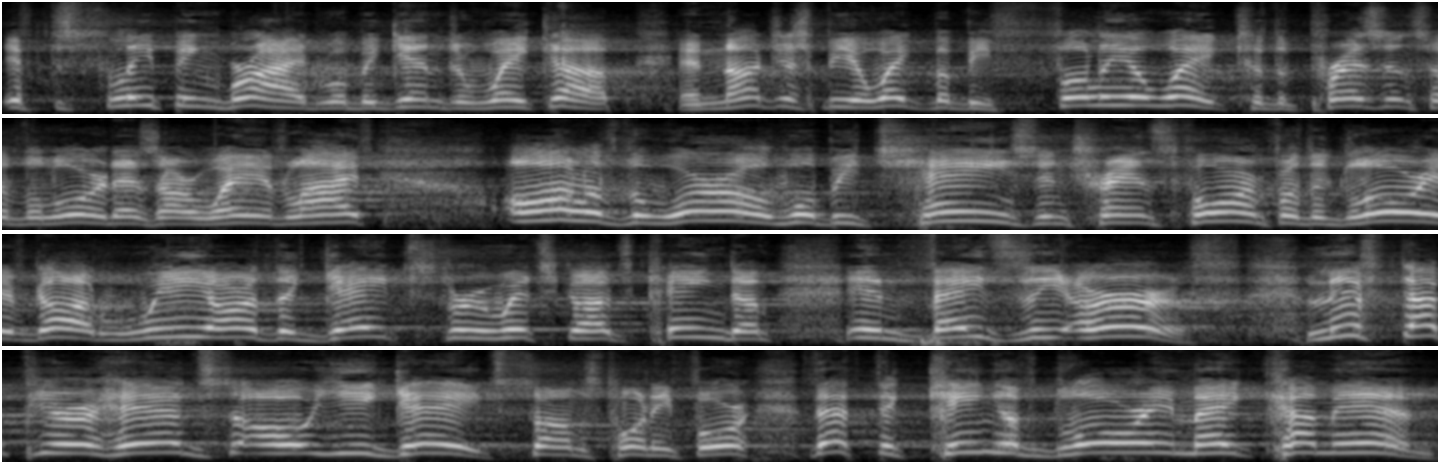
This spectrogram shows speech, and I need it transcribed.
If the sleeping bride will begin to wake up and not just be awake, but be fully awake to the presence of the Lord as our way of life, all of the world will be changed and transformed for the glory of God. We are the gates through which God's kingdom invades the earth. Lift up your heads, O ye gates, Psalms 24, that the King of glory may come in.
